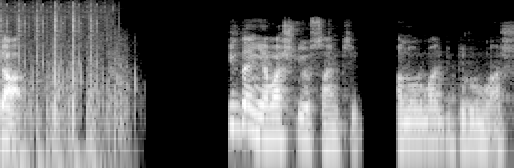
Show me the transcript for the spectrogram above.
Ya. Birden yavaşlıyor sanki. Anormal bir durum var.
